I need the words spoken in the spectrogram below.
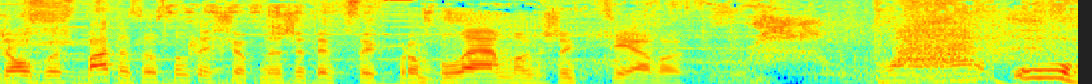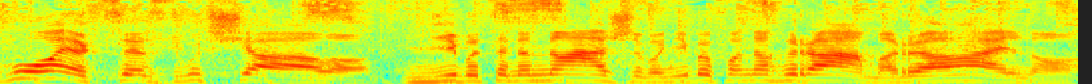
довго спати, заснути, щоб не жити в цих проблемах життєвих. Вау! Ого, як це звучало! Ніби це не наживо, ніби фонограма, реально.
